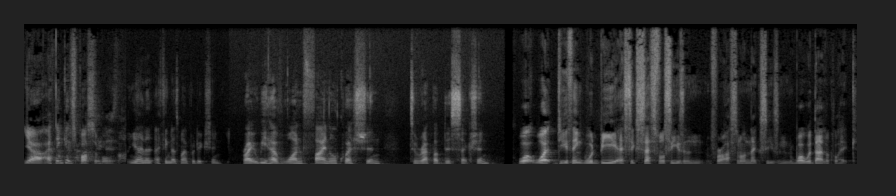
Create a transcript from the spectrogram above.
yeah. I think it's possible. Yeah, that, I think that's my prediction. Right, we have one final question to wrap up this section. What what do you think would be a successful season for Arsenal next season? What would that look like?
